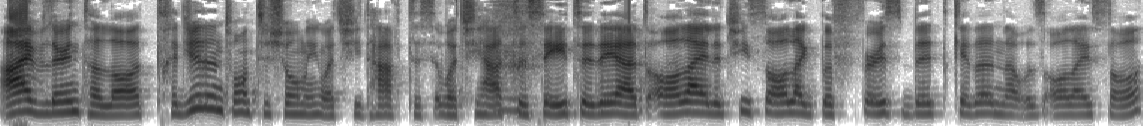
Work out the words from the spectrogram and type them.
I've learned a lot. Khadija didn't want to show me what she'd have to what she had to say today at all. I literally saw like the first bit, kida, and that was all I saw.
